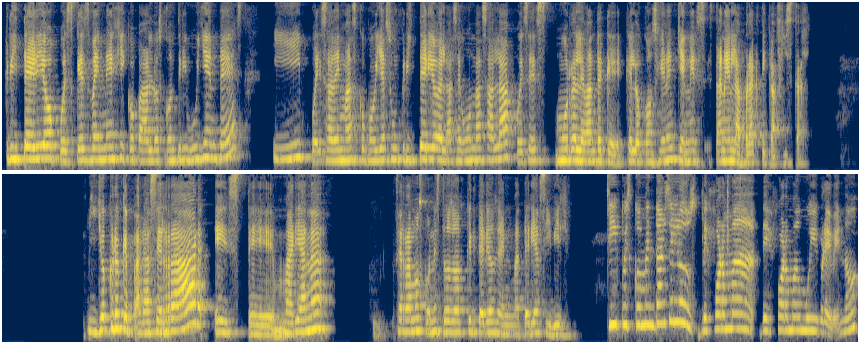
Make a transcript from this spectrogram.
criterio pues que es benéfico para los contribuyentes y pues además como ya es un criterio de la segunda sala, pues es muy relevante que, que lo consideren quienes están en la práctica fiscal. Y yo creo que para cerrar, este, Mariana, cerramos con estos dos criterios en materia civil. Sí, pues comentárselos de forma, de forma muy breve, ¿no?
